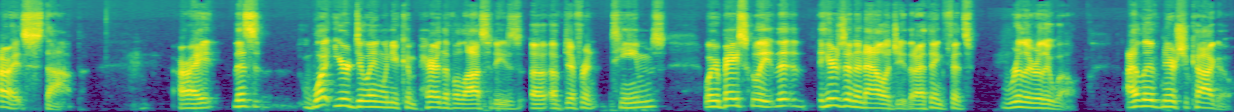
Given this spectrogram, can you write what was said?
all right stop. All right. This what you're doing when you compare the velocities of, of different teams well you're basically the, here's an analogy that I think fits really really well. I live near Chicago.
